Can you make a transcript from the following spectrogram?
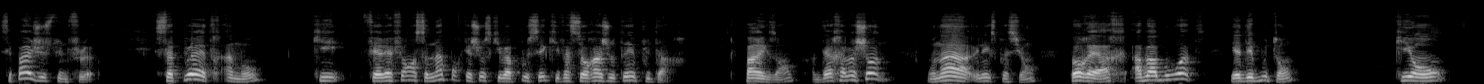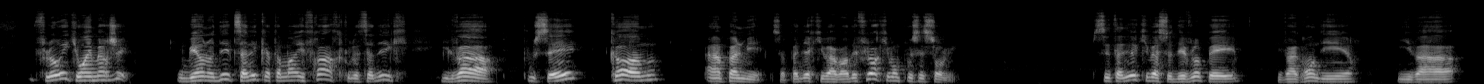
c'est pas juste une fleur. Ça peut être un mot qui fait référence à n'importe quelle chose qui va pousser, qui va se rajouter plus tard. Par exemple, on a une expression, il y a des boutons qui ont fleuri, qui ont émergé. Ou bien on dit tzadik ifrach, que le tzadik, il va pousser comme un palmier. Ça veut pas dire qu'il va avoir des fleurs qui vont pousser sur lui. C'est-à-dire qu'il va se développer, il va grandir, il va,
